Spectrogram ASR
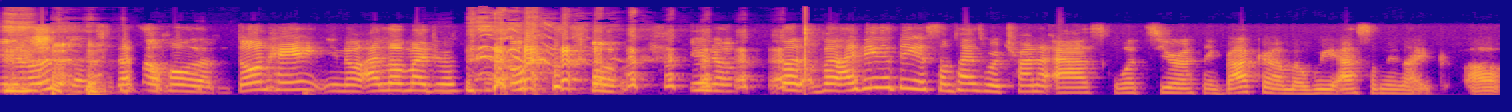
You know, like, that's a whole. Don't hate. You know, I love my Jersey. so, you know, but but I think the thing is sometimes we're trying to ask what's your ethnic background, but we ask something like, uh,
